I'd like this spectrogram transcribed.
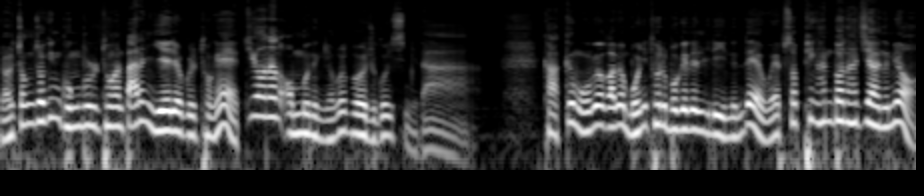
열정적인 공부를 통한 빠른 이해력을 통해 뛰어난 업무 능력을 보여주고 있습니다. 가끔 오며 가며 모니터를 보게 될 일이 있는데 웹서핑 한 번 하지 않으며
